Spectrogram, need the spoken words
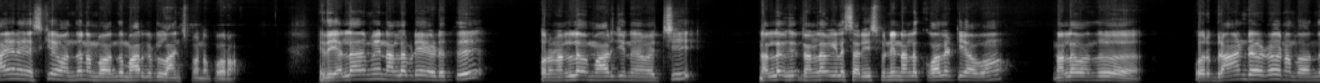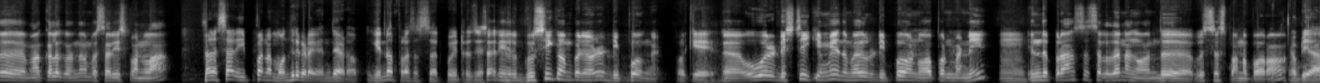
ஆயிரம் எஸ்கே வந்து நம்ம வந்து மார்க்கெட்டில் லான்ச் பண்ண போகிறோம் இது எல்லாருமே நல்லபடியாக எடுத்து ஒரு நல்ல மார்ஜினை வச்சு நல்ல நல்ல வகையில் சர்வீஸ் பண்ணி நல்ல குவாலிட்டியாகவும் நல்ல வந்து ஒரு பிராண்டோட நம்ம வந்து மக்களுக்கு வந்து நம்ம சர்வீஸ் பண்ணலாம். சார் இப்போ நம்ம வந்திருக்கிற எந்த இடம்? என்ன ப்ராசஸ் சார் போயிட்டு இருக்கு சார் இது குஷி கம்பெனியோட டிப்போங்க. ஓகே. ஒவ்வொரு டிஸ்ட்ரிக்குமே இந்த மாதிரி ஒரு டிப்போ ஒன்று ஓப்பன் பண்ணி இந்த ப்ராசஸில் தான் நாங்கள் வந்து பிஸ்னஸ் பண்ண போகிறோம் அப்படியா?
